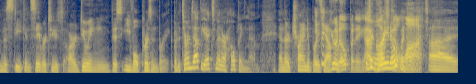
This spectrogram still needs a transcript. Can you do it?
Mystique and Sabretooth are doing this evil prison break. But it turns out the X Men are helping them, and they're trying to break out. It's a out. good opening. It's I a great opening. a lot. Uh,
